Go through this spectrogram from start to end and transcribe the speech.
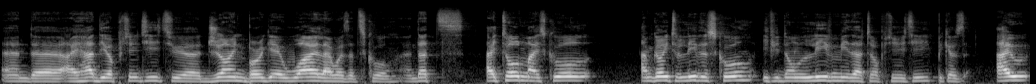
and uh, I had the opportunity to uh, join Borge while I was at school. And that's I told my school, I'm going to leave the school if you don't leave me that opportunity because I, w-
